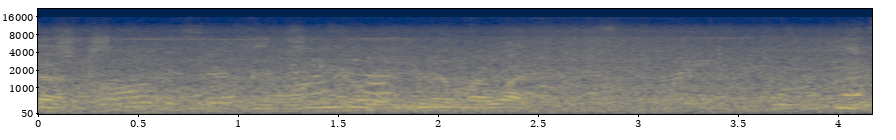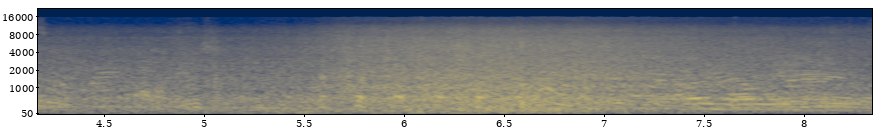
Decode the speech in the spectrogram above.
Yeah. You know, you my wife. oh, no. I it.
